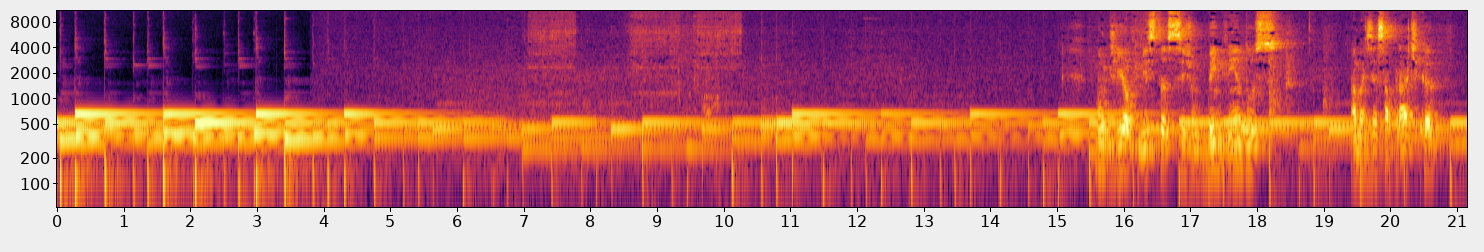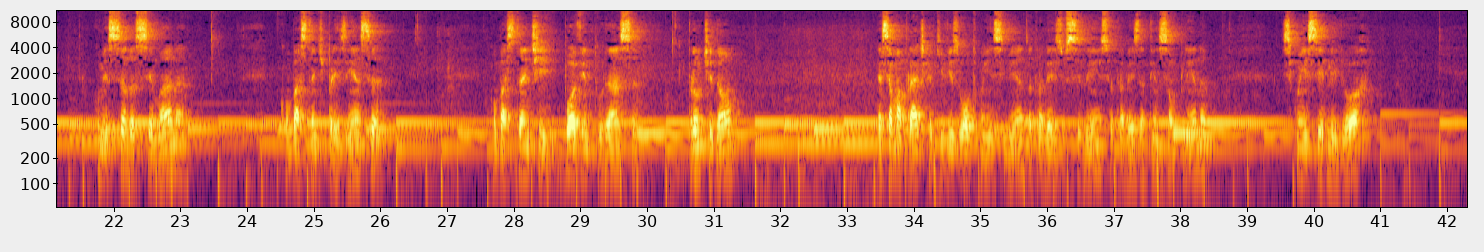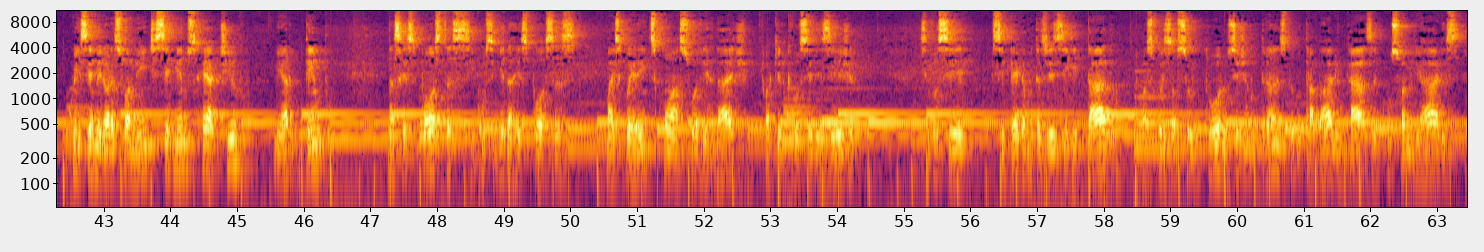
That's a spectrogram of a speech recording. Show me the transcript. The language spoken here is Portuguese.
Bom dia, alquimistas, sejam bem-vindos a mais essa prática. Começando a semana com bastante presença, bastante boa-aventurança, prontidão. Essa é uma prática que visa o autoconhecimento através do silêncio, através da atenção plena, se conhecer melhor, conhecer melhor a sua mente, ser menos reativo ganhar tempo nas respostas e conseguir dar respostas mais coerentes com a sua verdade, com aquilo que você deseja. Se você se pega muitas vezes irritado com as coisas ao seu entorno, seja no trânsito, no trabalho, em casa, com os familiares,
